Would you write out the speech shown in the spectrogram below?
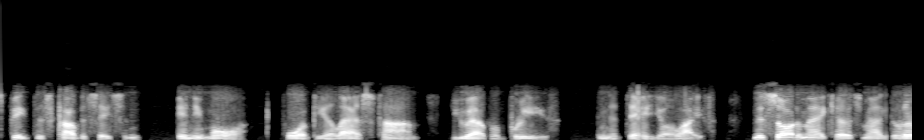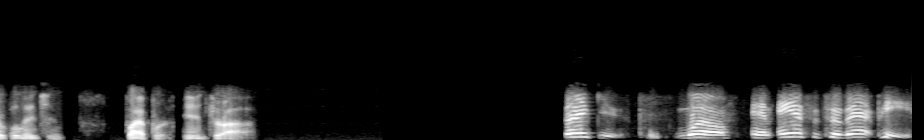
speak this conversation anymore. for it be the last time you ever breathe in the day of your life. This automatic charismatic lyrical engine, Viper and Drive. Thank you. Well, in answer to that piece,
